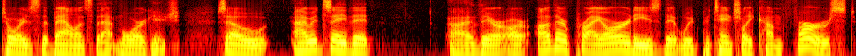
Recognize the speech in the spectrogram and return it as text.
towards the balance of that mortgage. So I would say that uh, there are other priorities that would potentially come first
